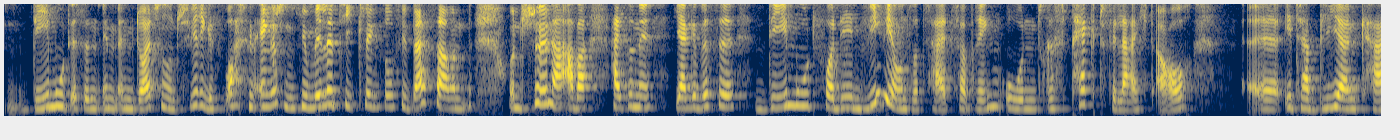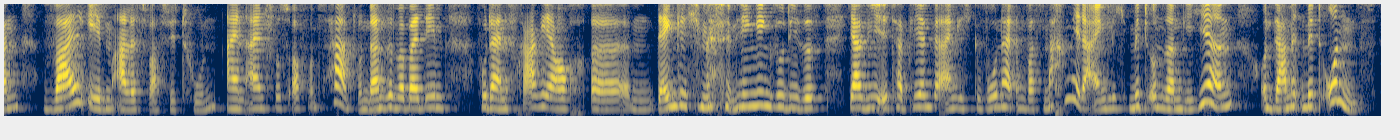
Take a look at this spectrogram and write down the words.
Demut ist in, im, im Deutschen so ein schwieriges Wort, im Englischen Humility klingt so viel besser und, und schöner, aber halt so eine ja gewisse Demut vor dem, wie wir unsere Zeit verbringen und Respekt vielleicht auch äh, etablieren kann, weil eben alles, was wir tun, einen Einfluss auf uns hat. Und dann sind wir bei dem, wo deine Frage ja auch, ähm, denke ich, ein bisschen hinging, so dieses, ja, wie etablieren wir eigentlich Gewohnheiten und was machen wir da eigentlich mit unserem Gehirn und damit mit uns?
